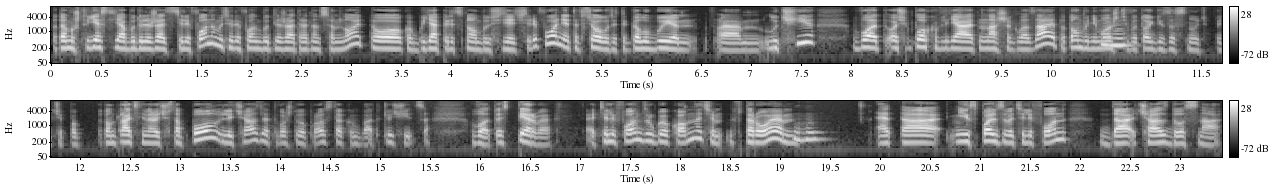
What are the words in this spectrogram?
Потому что если я буду лежать с телефоном, и телефон будет лежать рядом со мной, то как бы я перед сном буду сидеть в телефоне, это все вот эти голубые эм, лучи, вот, очень плохо влияют на наши глаза, и потом вы не можете mm-hmm. в итоге заснуть. Типа, потом тратить, наверное, часа пол или час для того, чтобы просто как бы отключиться. Вот, то есть первое, э, телефон в другой комнате. Второе, mm-hmm это не использовать телефон до час до сна.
